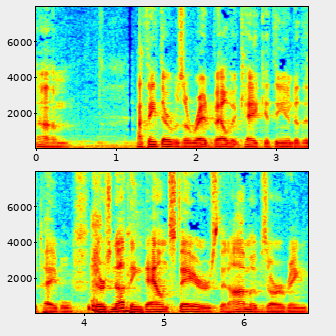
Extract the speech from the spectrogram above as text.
Um, I think there was a red velvet cake at the end of the table. There's nothing downstairs that I'm observing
